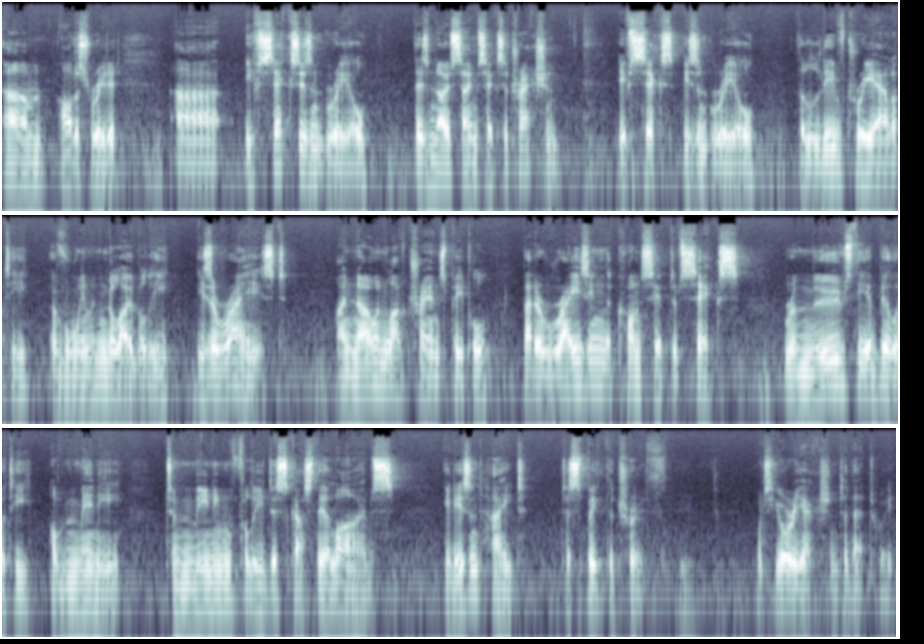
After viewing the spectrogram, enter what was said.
um, I'll just read it. Uh, if sex isn't real, there's no same-sex attraction. If sex isn't real, the lived reality of women globally is erased. I know and love trans people, but erasing the concept of sex removes the ability of many to meaningfully discuss their lives. It isn't hate to speak the truth. What's your reaction to that tweet?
